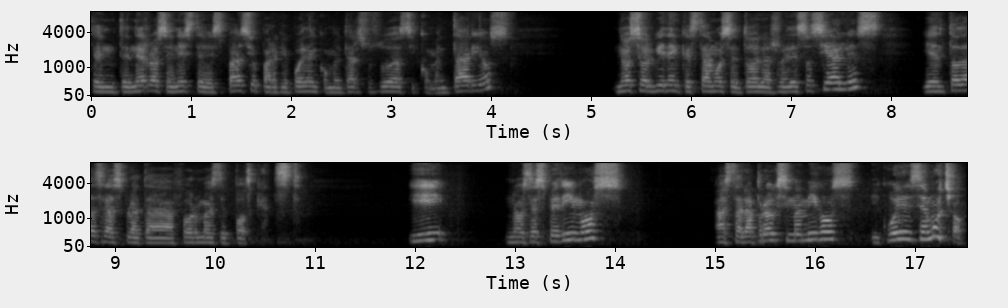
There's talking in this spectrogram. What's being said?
tenerlos en este espacio para que puedan comentar sus dudas y comentarios. No se olviden que estamos en todas las redes sociales y en todas las plataformas de podcast. Y nos despedimos hasta la próxima amigos y cuídense mucho.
